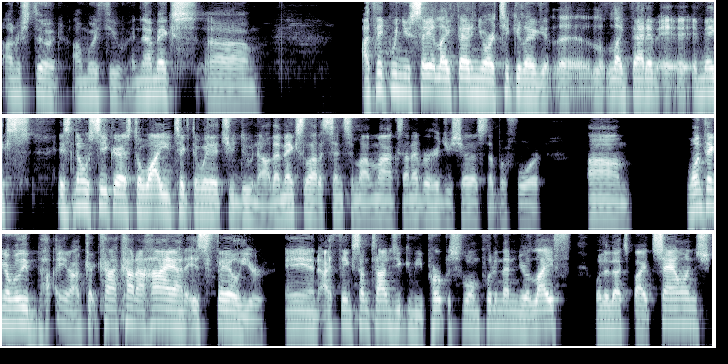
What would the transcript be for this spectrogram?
Understood. I'm with you. And that makes, um, I think when you say it like that and you articulate it uh, like that, it, it, it, makes it's no secret as to why you tick the way that you do now. That makes a lot of sense in my mind because I never heard you share that stuff before. Um, one thing I'm really you know kind of high on is failure, and I think sometimes you can be purposeful in putting that in your life, whether that's by challenge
